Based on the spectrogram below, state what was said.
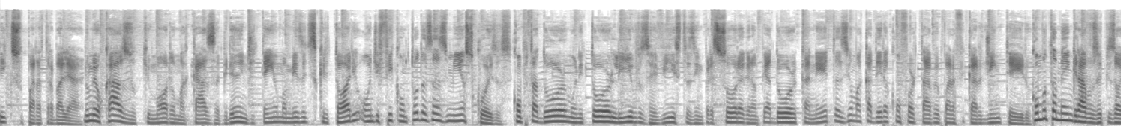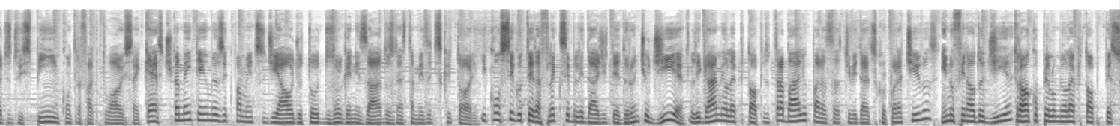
fixo para trabalhar. No meu caso, que moro numa casa grande, tenho uma mesa de escritório onde ficam todas as minhas coisas: computador, monitor, livros, revistas, impressora, grampeador, canetas e uma cadeira confortável para ficar o dia inteiro. Como também gravo os episódios do Spin, Contrafactual e SciCast, também tenho meus equipamentos de áudio todos organizados nesta mesa de escritório e consigo ter a flexibilidade de, durante o dia, ligar meu laptop do trabalho para as atividades corporativas e no final do dia troco pelo meu laptop pessoal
